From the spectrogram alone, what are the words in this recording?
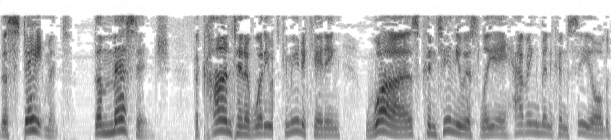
The statement, the message, the content of what he was communicating was continuously a having been concealed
